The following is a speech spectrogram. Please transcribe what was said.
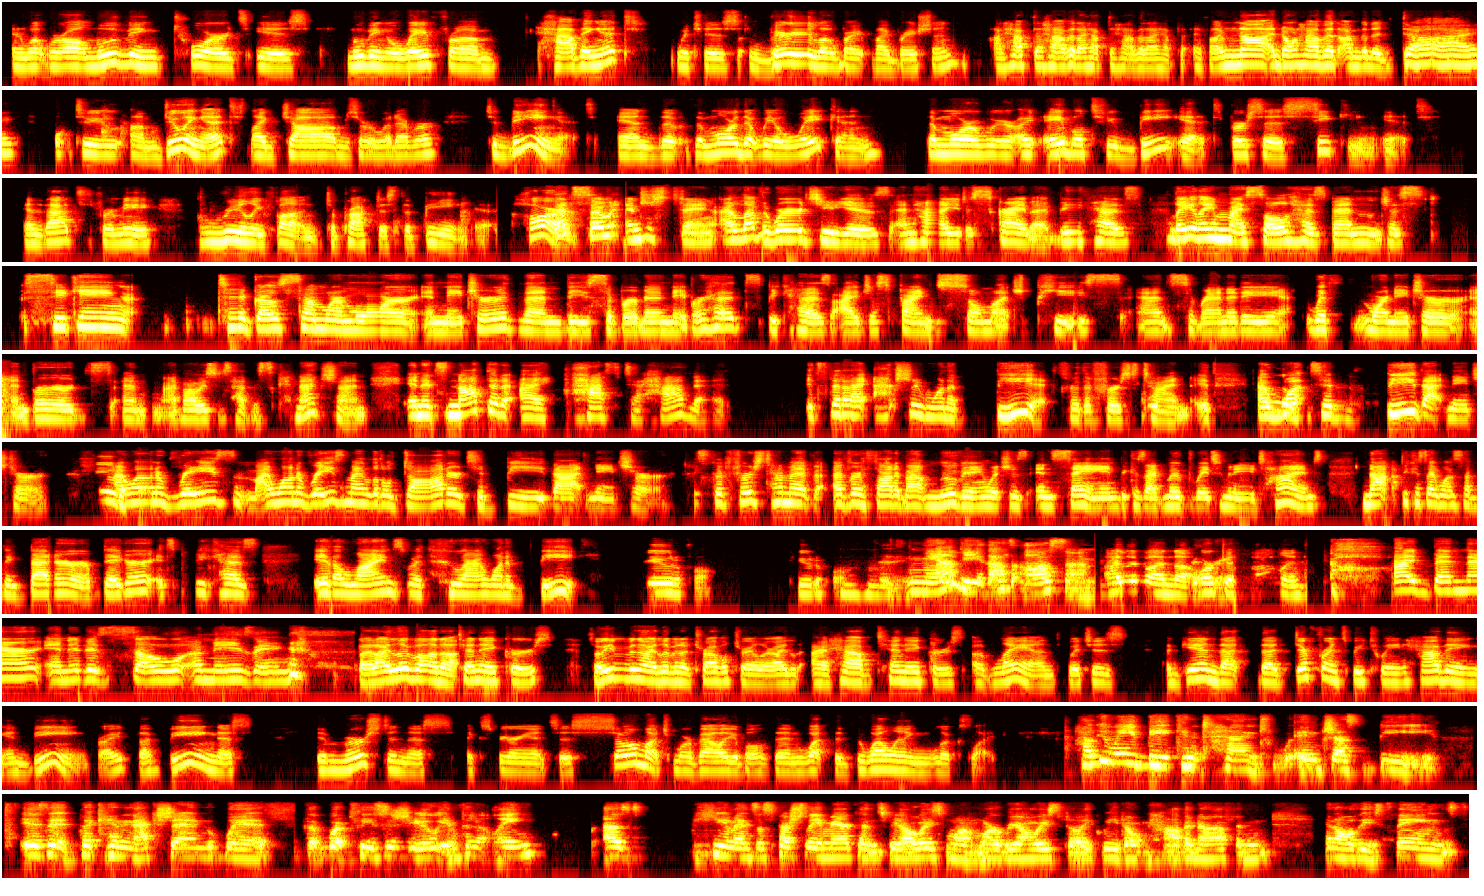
And what we're all moving towards is moving away from having it, which is very low vibration. I have to have it. I have to have it. I have to. If I'm not, I don't have it. I'm going to die. To um, doing it, like jobs or whatever, to being it. And the the more that we awaken the more we're able to be it versus seeking it. And that's for me really fun to practice the being it. Hard. That's so interesting. I love the words you use and how you describe it because lately my soul has been just seeking to go somewhere more in nature than these suburban neighborhoods because I just find so much peace and serenity with more nature and birds. And I've always just had this connection. And it's not that I have to have it, it's that I actually want to be it for the first time. It, I want to be that nature Beautiful. I want to raise I want to raise my little daughter to be that nature. It's the first time I've ever thought about moving, which is insane because I've moved way too many times, not because I want something better or bigger, it's because it aligns with who I want to be. Beautiful. Beautiful. Mm-hmm. Mandy, that's awesome. I live on uh, Orcas Island. I've been there and it is so amazing. but I live on uh, 10 acres so even though I live in a travel trailer, I, I have 10 acres of land, which is again that that difference between having and being, right? That beingness immersed in this experience is so much more valuable than what the dwelling looks like. How can we be content and just be? Is it the connection with the, what pleases you infinitely? As humans, especially Americans, we always want more. We always feel like we don't have enough and and all these things.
